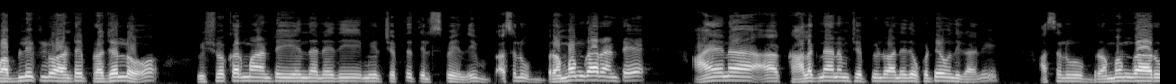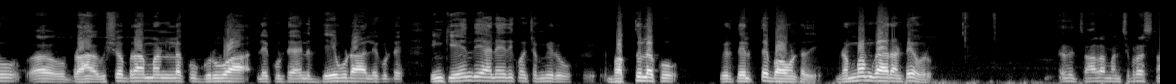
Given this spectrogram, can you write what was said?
పబ్లిక్లో అంటే ప్రజల్లో విశ్వకర్మ అంటే ఏందనేది మీరు చెప్తే తెలిసిపోయింది. అసలు బ్రహ్మం గారు అంటే ఆయన కాలజ్ఞానం చెప్పిండు అనేది ఒకటే ఉంది కానీ అసలు బ్రహ్మం గారు విశ్వబ్రాహ్మణులకు గురువా లేకుంటే ఆయన దేవుడా లేకుంటే ఇంకేంది అనేది కొంచెం మీరు భక్తులకు మీరు తెలిపితే బాగుంటుంది. బ్రహ్మం గారు అంటే ఎవరు? ఇది చాలా మంచి ప్రశ్న.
